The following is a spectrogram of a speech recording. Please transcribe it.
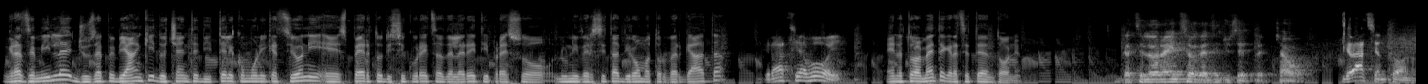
Grazie mille Giuseppe Bianchi, docente di telecomunicazioni e esperto di sicurezza delle reti presso l'Università di Roma Tor Vergata. Grazie a voi. E naturalmente grazie a te Antonio. Grazie Lorenzo, grazie Giuseppe. Ciao. Grazie Antonio.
